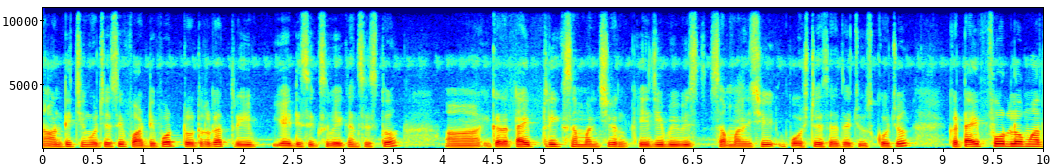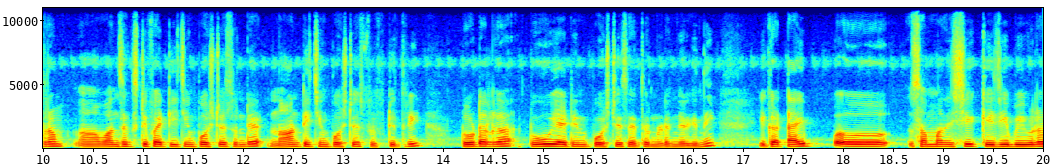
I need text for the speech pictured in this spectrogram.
నాన్ టీచింగ్ వచ్చేసి ఫార్టీ ఫోర్ టోటల్గా త్రీ ఎయిటీ సిక్స్ వేకెన్సీస్తో ఇక్కడ టైప్ త్రీకి సంబంధించి కేజీబీవీ సంబంధించి పోస్టర్స్ అయితే చూసుకోవచ్చు. ఇక టైప్ ఫోర్లో మాత్రం one sixty five teaching posters ఉంటే non teaching posters fifty three టోటల్గా టూ ఎయిటీన్ పోస్టర్స్ అయితే ఉండడం జరిగింది. ఇక టైప్ సంబంధించి కేజీబీవీలో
